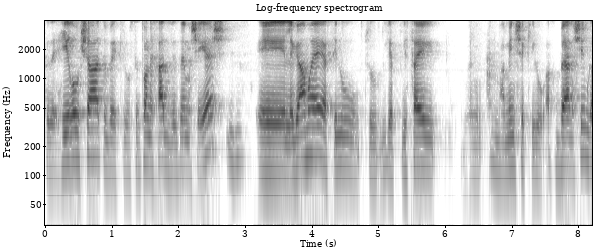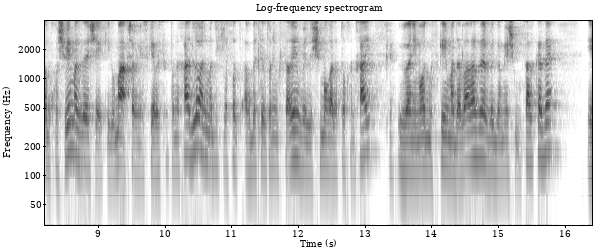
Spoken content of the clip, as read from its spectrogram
כזה הירו שאט, וכאילו סרטון אחד וזה מה שיש. לגמרי, עשינו, יצא לי אני מאמין שכאילו הרבה אנשים גם חושבים על זה שכאילו מה עכשיו אני אשקיע בסרטון אחד, לא, אני מעדיף לעשות הרבה סרטונים קצרים ולשמור על התוכן חי, okay. כן. ואני מאוד מסכים עם הדבר הזה וגם יש מוצר כזה. אה,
